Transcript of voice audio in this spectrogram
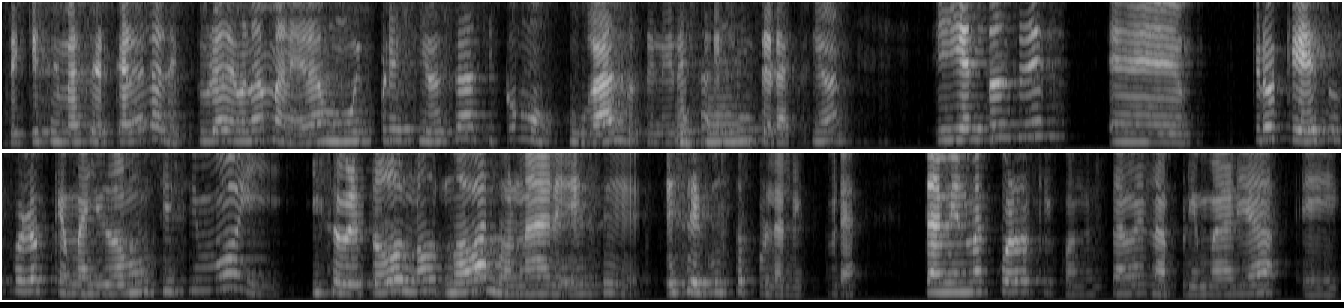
de, que se me acercara la lectura de una manera muy preciosa, así como jugando, tener esa, esa, interacción. Y entonces, eh, creo que eso fue lo que me ayudó muchísimo y, y sobre todo no, no abandonar ese, ese gusto por la lectura. También me acuerdo que cuando estaba en la primaria, eh,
